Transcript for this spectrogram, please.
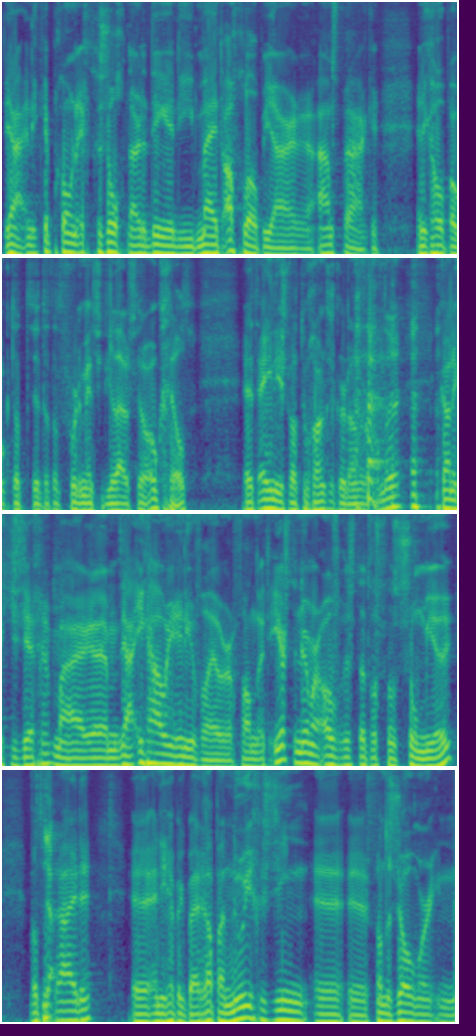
ja, en ik heb gewoon echt gezocht naar de dingen die mij het afgelopen jaar eh, aanspraken. En ik hoop ook dat, eh, dat dat voor de mensen die luisteren ook geldt. Het ene is wat toegankelijker dan het andere, kan ik je zeggen. Maar ehm, ja, ik hou hier in ieder geval heel erg van. Het eerste nummer overigens, dat was van Sommieu, wat we Ja. draaiden. Eh, en die heb ik bij Rapa Nui gezien eh, eh, van de zomer. In,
